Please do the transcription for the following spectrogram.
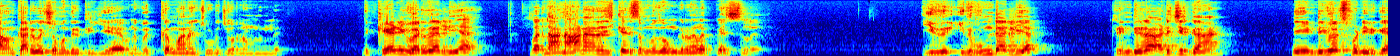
அவன் கருவை சுமந்துக்கிட்டு இருக்கிய அவனை வெக்கமான சூடு சொரணம் ஒன்றும் இல்லை. இந்த கேள்வி வருதா இல்லையா. நான் ஆணாதிக்க சம்மதங்கிறனால பேசல. இது இது உண்டா இல்லையா? ரெண்டு தடவை அடிச்சிருக்கான். நீ டிவோர்ஸ் பண்ணியிருக்க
